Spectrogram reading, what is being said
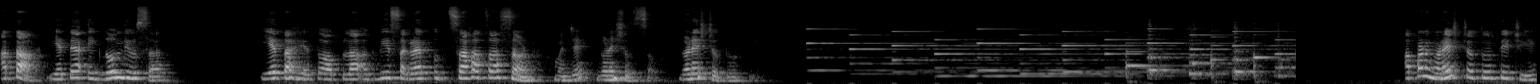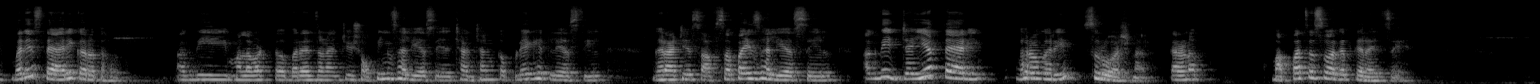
आता येत्या एक दोन दिवसात येत आहे तो आपला अगदी सगळ्यात उत्साहाचा सण म्हणजे गणेशोत्सव गणेश चतुर्थी. आपण गणेश चतुर्थीची बरीच तयारी करत आहोत. अगदी मला वाटतं बऱ्याच जणांची शॉपिंग झाली असेल छान छान कपडे घेतले असतील घराची साफसफाई झाली असेल अगदी जय्यत तयारी घरोघरी सुरू असणार. कारण बाप्पाचं स्वागत करायचं आहे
